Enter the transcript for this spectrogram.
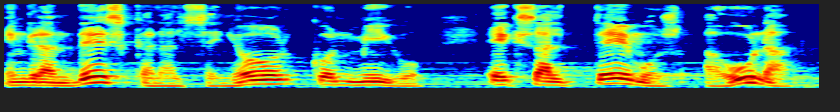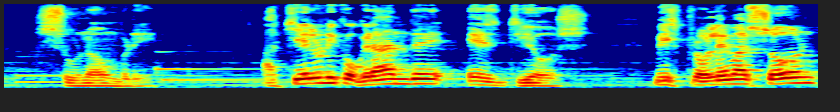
Engrandezcan al Señor conmigo. Exaltemos a una su nombre. Aquí el único grande es Dios. Mis problemas son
